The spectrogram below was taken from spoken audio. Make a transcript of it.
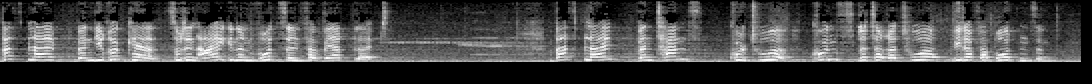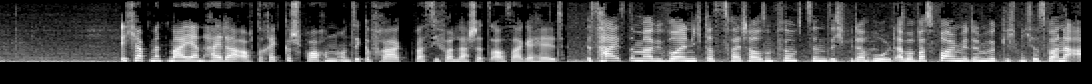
Was bleibt, wenn die Rückkehr zu den eigenen Wurzeln verwehrt bleibt? Was bleibt, wenn Tanz, Kultur, Kunst, Literatur wieder verboten sind? Ich habe mit Marian Haider auch direkt gesprochen und sie gefragt, was sie von Laschets Aussage hält. Es heißt immer, wir wollen nicht, dass 2015 sich wiederholt. Aber was wollen wir denn wirklich nicht? Es war eine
